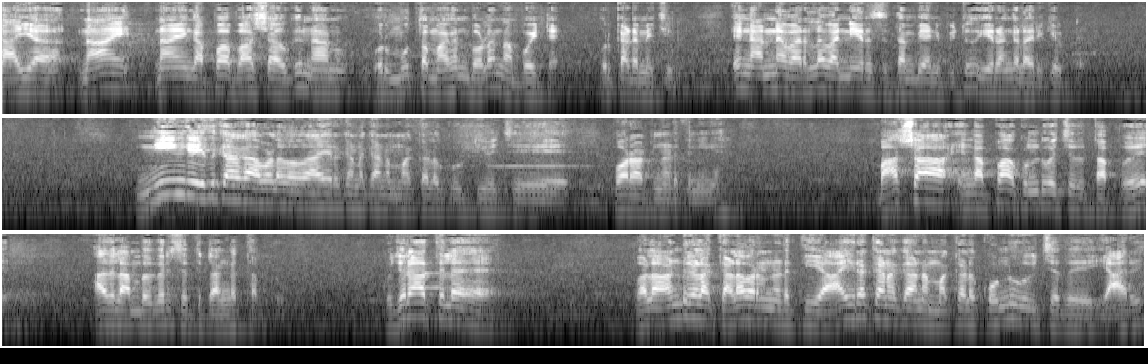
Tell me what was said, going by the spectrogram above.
ஐயா நான் நான் எங்க அப்பா பாஷாவுக்கு நான் ஒரு மூத்த மகன் போல நான் போயிட்டேன் ஒரு கடமைச்சு எங்க அண்ணன் வரல வன்னியரசு தம்பி அனுப்பிட்டு இரங்கல் அறிக்கை விட்டேன். நீங்க எதுக்காக அவ்வளவு ஆயிரக்கணக்கான மக்களை கூட்டி வச்சு போராட்டம் நடத்தினீங்க? பாஷா எங்க அப்பா குண்டு வச்சது தப்பு. அதுல ஐம்பது பேர் செத்துட்டாங்க தப்பு. குஜராத்தில் பல ஆண்டுகளாக கலவரம் நடத்தி ஆயிரக்கணக்கான மக்களை கொண்டு குவிச்சது யாரு?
